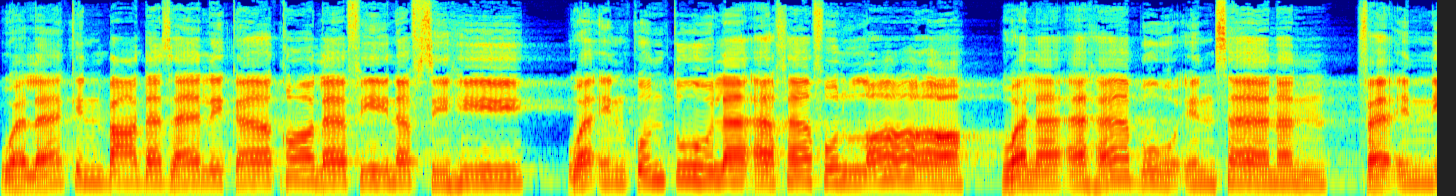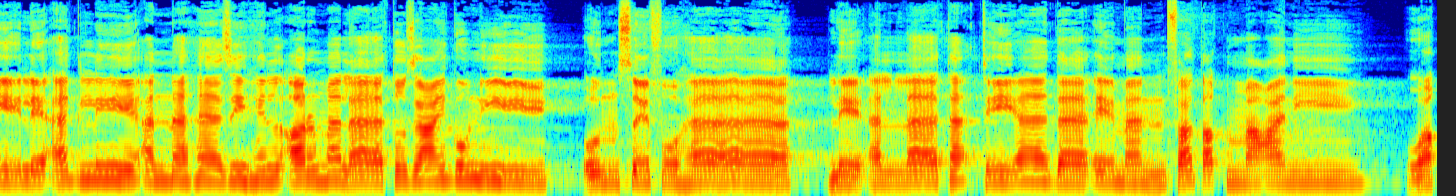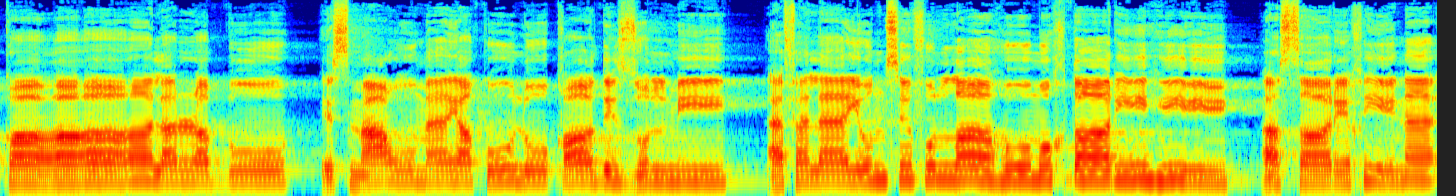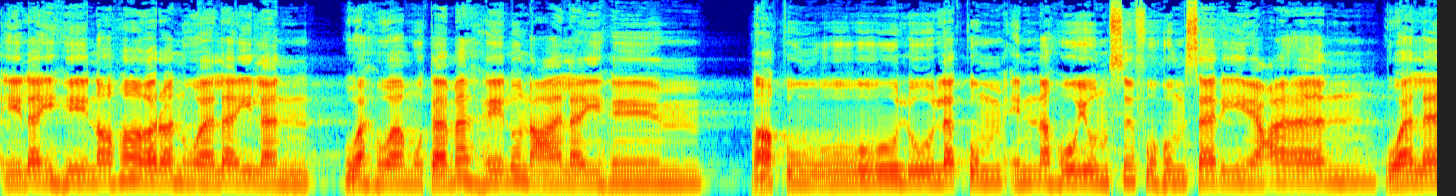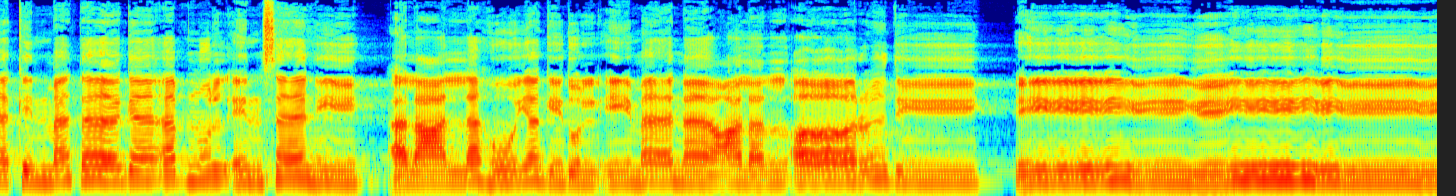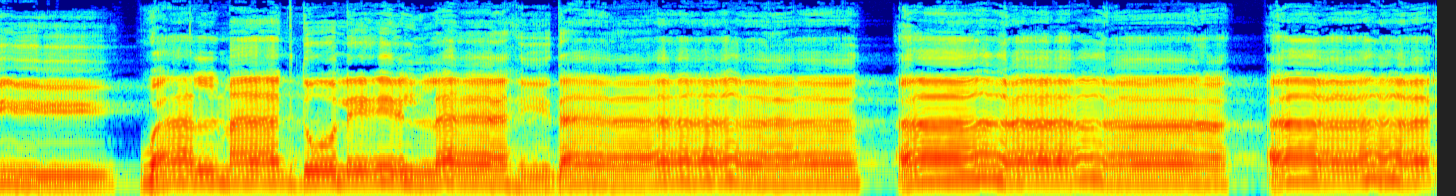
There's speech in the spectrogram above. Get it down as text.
ولكن بعد ذلك قال في نفسه وإن كنت لا أخاف الله ولا أهاب إنسانا فإني لأجل أن هذه الأرملة تزعجني أنصفها لئلا تأتي دائما فتقمعني وقال الرب اسمعوا ما يقول قاضي الظلم أفلا ينصف الله مختاريه الصارخين إليه نهارا وليلا وهو متمهل عليهم. أقول لكم إنه ينصفهم سريعا ولكن متى جاء ابن الإنسان؟ لعله يجد الإيمان على الأرض. والمجد لله داء. آه آه آه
